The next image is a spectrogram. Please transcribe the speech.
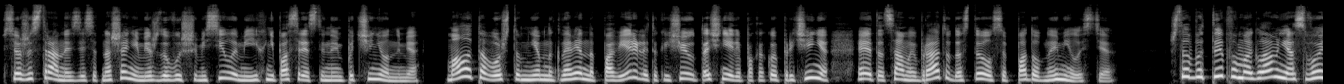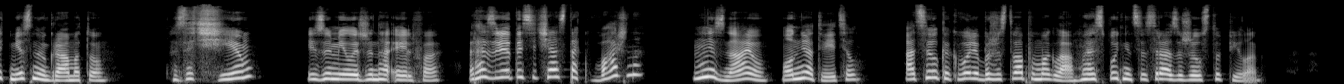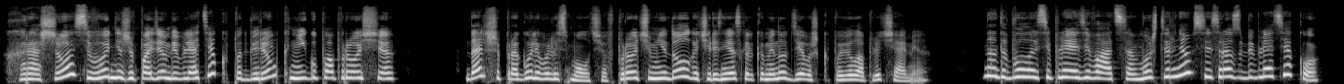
Все же странно здесь отношения между высшими силами и их непосредственными подчиненными. Мало того, что мне мгновенно поверили, так еще и уточнили, по какой причине этот самый брат удостоился подобной милости. Чтобы ты помогла мне освоить местную грамоту. Зачем? Изумилась жена эльфа. Разве это сейчас так важно? Не знаю, он не ответил. Отсылка к воле божества помогла. Моя спутница сразу же уступила. Хорошо, сегодня же пойдем в библиотеку, подберем книгу попроще. Дальше прогуливались молча. Впрочем, недолго, через несколько минут девушка повела плечами. Надо было теплее одеваться. Может, вернемся и сразу в библиотеку?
